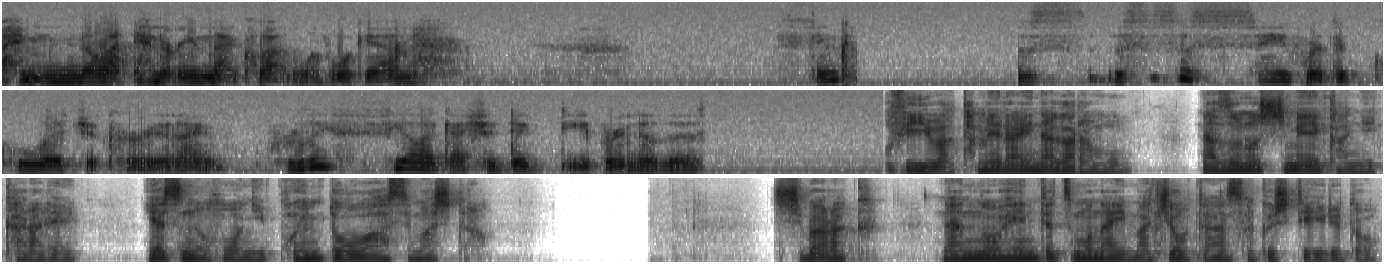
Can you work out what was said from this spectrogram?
I'm not entering that clan level again. think this, this is a save where the glitch occurred, and I really feel like I should dig deeper into this. ソフィーはためらいながらも謎の使命感に駆られ、ヤスの方にポイントを合わせました。しばらく何の変哲もない街を探索していると、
